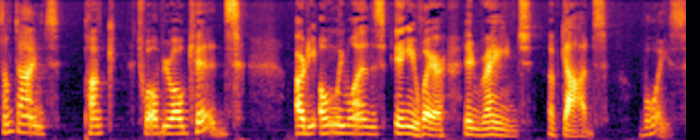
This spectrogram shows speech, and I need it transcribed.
sometimes punk 12 year old kids are the only ones anywhere in range of God's voice.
